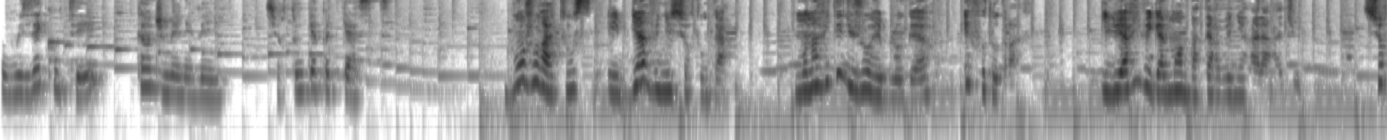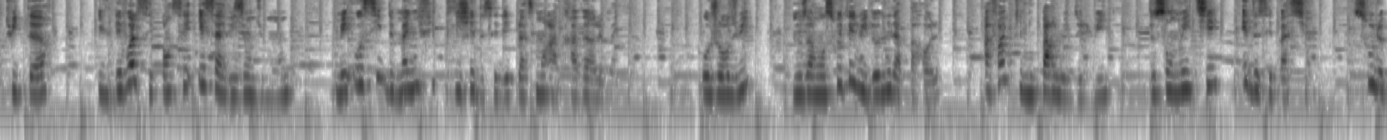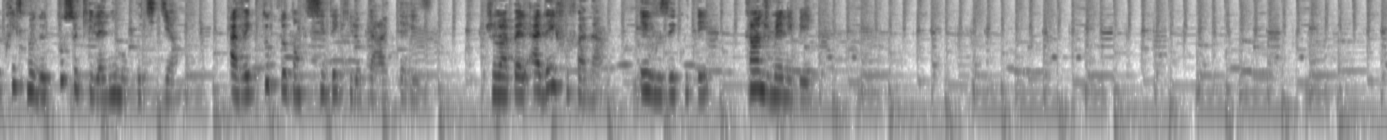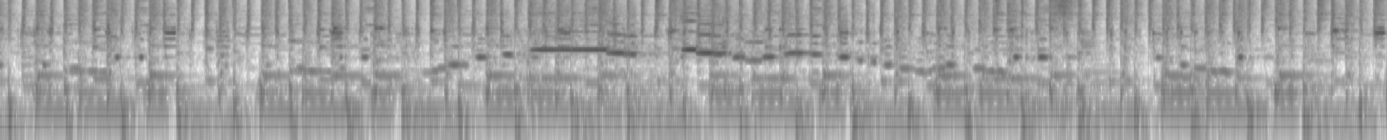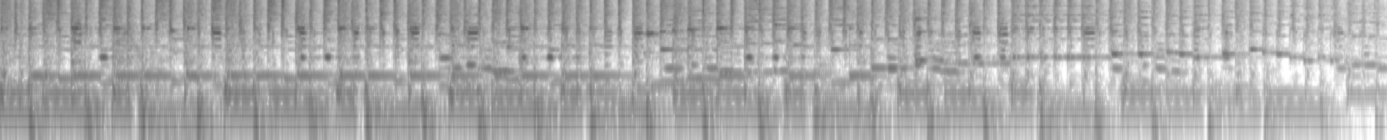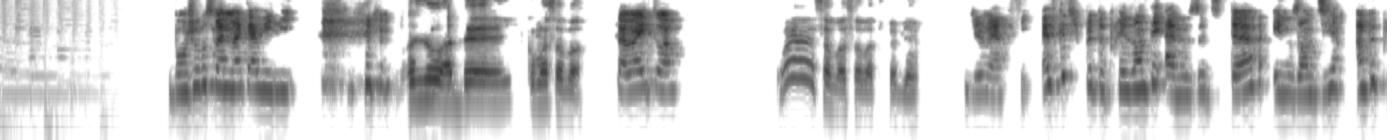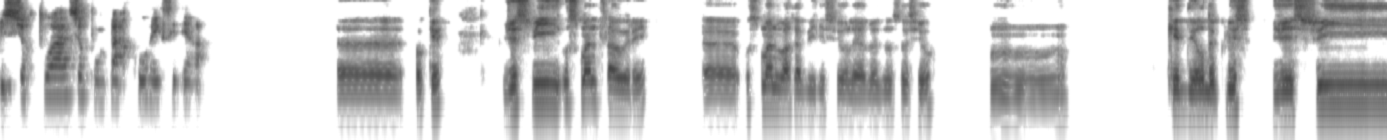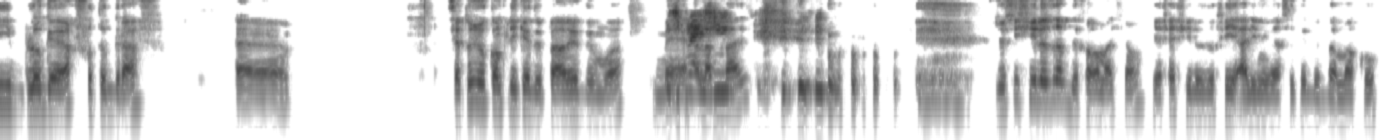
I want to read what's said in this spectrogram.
Vous écoutez Quand je m'éveille sur Tonka Podcast. Bonjour à tous et bienvenue sur Tonka. Mon invité du jour est blogueur et photographe. Il lui arrive également d'intervenir à la radio. Sur Twitter, il dévoile ses pensées et sa vision du monde, mais aussi de magnifiques clichés de ses déplacements à travers le Mali. Aujourd'hui, nous avons souhaité lui donner la parole afin qu'il nous parle de lui, de son métier et de ses passions, sous le prisme de tout ce qui l'anime au quotidien, avec toute l'authenticité qui le caractérise. Je m'appelle Adey Fofana et vous écoutez Quand je Bonjour Ousmane Makavili. Bonjour Adèle, comment ça va? Ça va et toi? Ouais, ça va, ça va très bien. Dieu merci. Est-ce que tu peux te présenter à nos auditeurs et nous en dire un peu plus sur toi, sur ton parcours, etc. Euh, ok. Je suis Ousmane Traoré, euh, Ousmane Makavili sur les réseaux sociaux. Hmm, que dire de plus? Je suis blogueur, photographe. Euh, c'est toujours compliqué de parler de moi, mais à la base, je suis philosophe de formation. J'ai fait philosophie à l'université de Bamako.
